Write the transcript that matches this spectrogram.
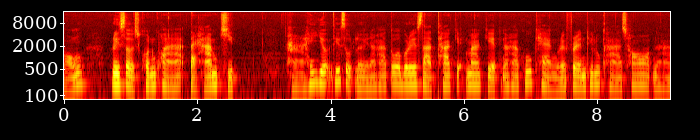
2. research ค้นคว้าแต่ห้ามคิด หาให้เยอะที่สุดเลยนะคะ ตัวบริษัท target market นะคะ คู่แข่ง reference ที่ลูกค้าชอบนะคะ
